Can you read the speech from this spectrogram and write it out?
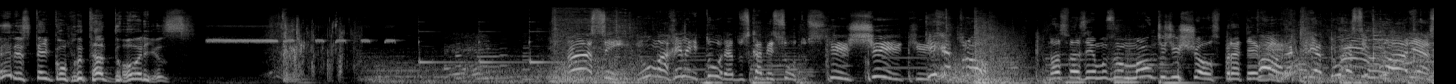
Eles têm computadores. Ah, sim! Uma releitura dos cabeçudos. Que chique! Que retrô! Nós fazemos um monte de shows pra TV. Fora, criaturas simplórias!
